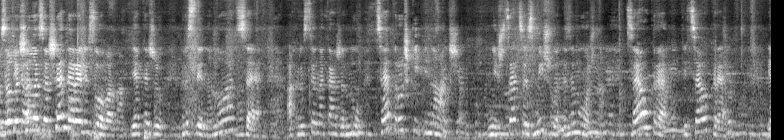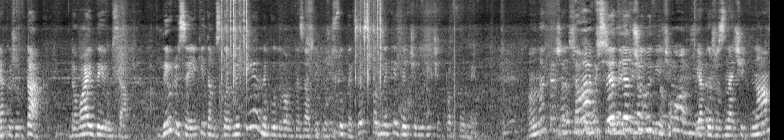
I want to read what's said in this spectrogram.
Залишилася ще не реалізована. Я кажу, Христина, ну а це? А Христина каже: ну це трошки інакше, ніж це, це змішувати не можна. Це окремо і це окремо. Я кажу, так, давай дивимося. Дивлюся, які там складники, не буду вам казати, я кажу, слухай, це складники для чоловічих парфумів. А вона каже, так, все для чоловічих. Я кажу, значить, нам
